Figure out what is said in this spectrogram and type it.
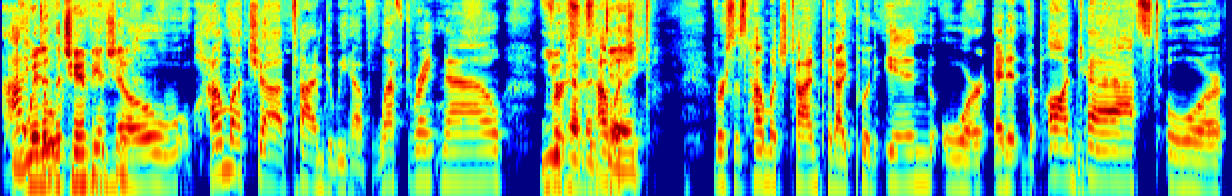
I winning the championship? know how much uh, time do we have left right now? You have the how day. much t- versus how much time can I put in or edit the podcast or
